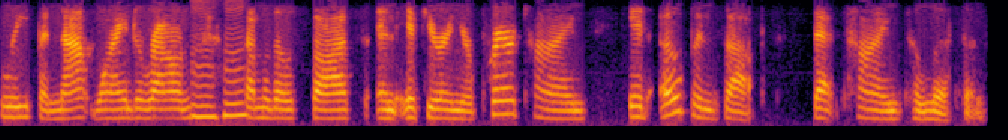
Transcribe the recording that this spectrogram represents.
sleep and not wind around mm-hmm. some of those thoughts. And if you're in your prayer time, it opens up that time to listen.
